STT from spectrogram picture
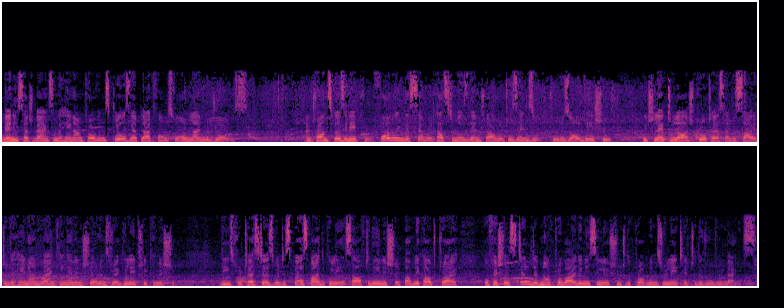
Many such banks in the Henan province closed their platforms for online withdrawals and transfers in April. Following this, several customers then traveled to Zhengzhou to resolve the issue, which led to large protests at the site of the Henan Banking and Insurance Regulatory Commission. These protesters were dispersed by the police after the initial public outcry. Officials still did not provide any solution to the problems related to the rural banks.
